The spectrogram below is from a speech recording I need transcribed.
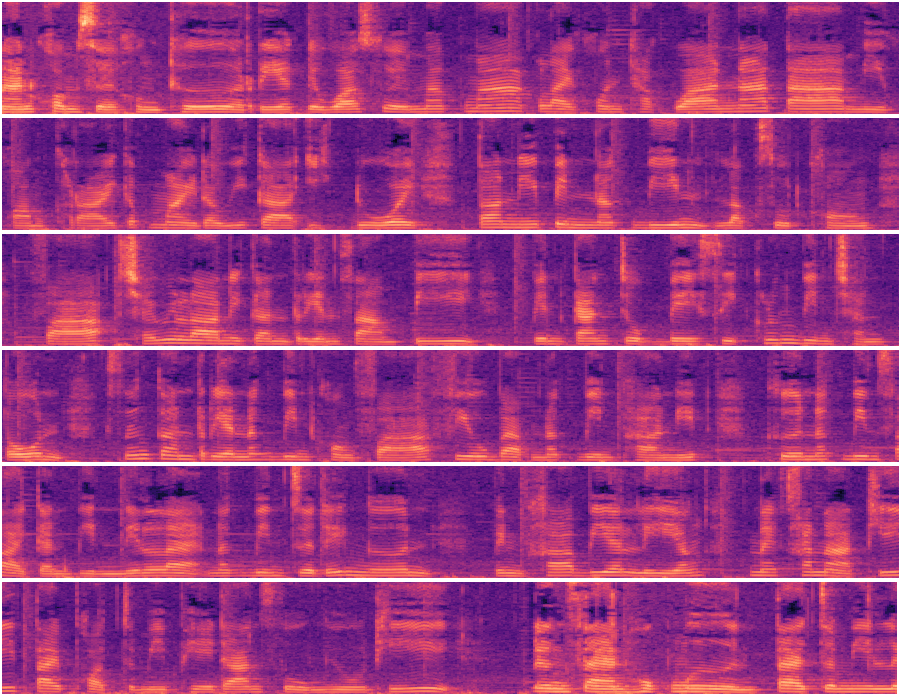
นั้นความสวยของเธอเรียกได้ว่าสวยมากๆ หลายคนทักว่าหน้าตามีความคล้ายกับไมดาวิกาอีกด้วย ตอนนี้เป็นนักบินหลักสูตรของฟ้าใช้เวลาในการเรียน 3 ปี เป็นการจบเบสิกเครื่องบินชั้นต้น ซึ่งการเรียนนักบินของฟ้าฟิลแบบนักบินพาณิชย์ คือนักบินสายการบินนี่แหละ นักบินจะได้เงิน เป็นค่าเบี้ยเลี้ยง ในขณะที่ไตพอร์ตจะมีเพดานสูงอยู่ที่ 160,000 แต่จะมีเล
